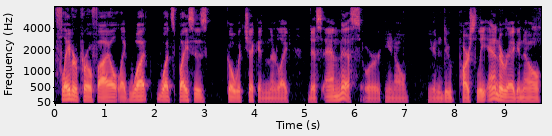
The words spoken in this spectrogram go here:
flavor profile? Like what what spices go with chicken? And they're like this and this, or you know, you're to do parsley and oregano.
